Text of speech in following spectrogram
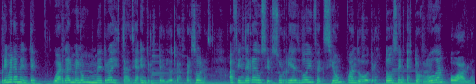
Primeramente, guarda al menos un metro de distancia entre usted y otras personas a fin de reducir su riesgo de infección cuando otros tosen, estornudan o hablan.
